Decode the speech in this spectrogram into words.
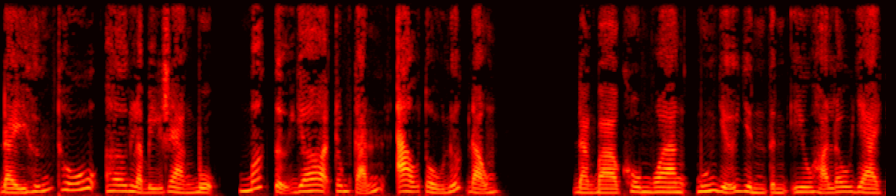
đầy hứng thú hơn là bị ràng buộc, mất tự do trong cảnh ao tù nước động. Đàn bà khôn ngoan muốn giữ gìn tình yêu họ lâu dài,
